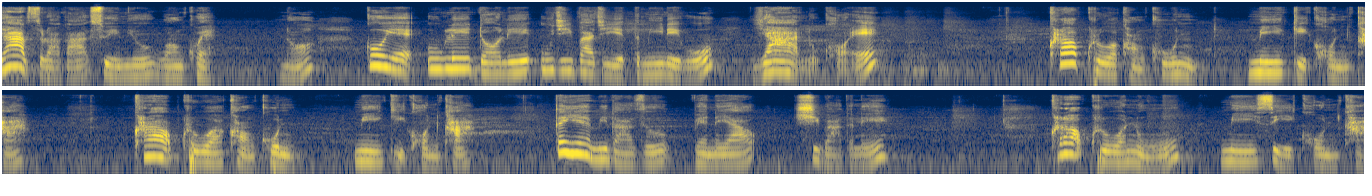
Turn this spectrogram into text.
ရတ်ဆိုတာကဆွေမျိုးဝမ်းခွဲเนาะကိုယ့်ရဲ့ဦးလေးဒေါ်လေးဦးကြီးပါကြီးရဲ့သမီးတွေကိုရတ်လို့ခေါ်တယ်။ครอบครัวของคุณมีกี่คนคะครอบครัวของคุณมีกี่คนคะတဲ့ရဲ့မိသားစုဘယ်နှယောက်ရှိပါသလဲ ครอบครัวหนูมีสี่คนค่ะ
